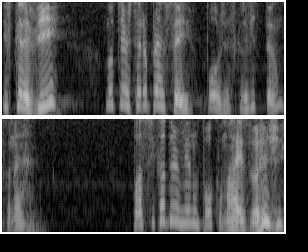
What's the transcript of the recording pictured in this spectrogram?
escrevi. No terceiro eu pensei, pô, já escrevi tanto, né? Posso ficar dormindo um pouco mais hoje.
